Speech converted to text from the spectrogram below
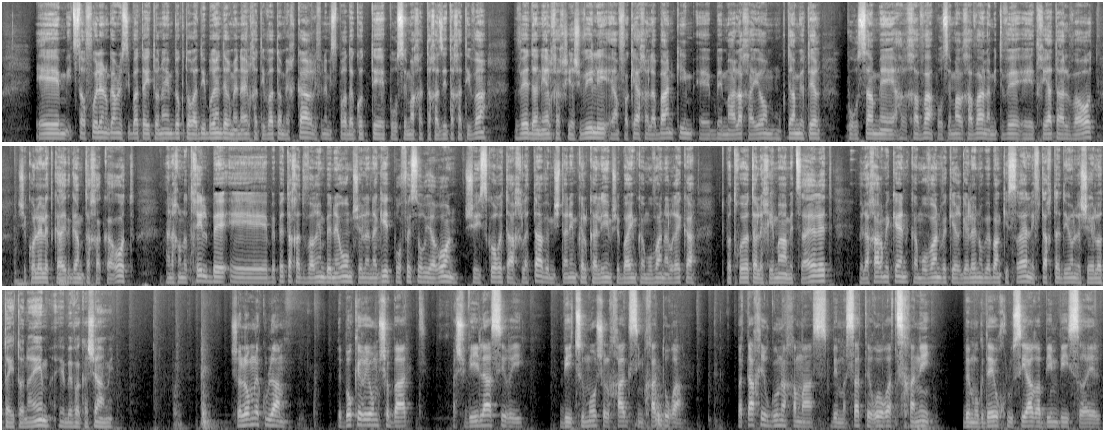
הצטרפו אלינו גם לסיבת העיתונאים דוקטור עדי ברנדר, מנהל חטיבת המחקר, לפני מספר דקות פורסמה תחזית החטיבה, ודניאל חכשיאשווילי, המפקח על הבנקים, במהלך היום, מוקדם יותר, פורסם הרחבה, פורסמה הרחבה על המתווה דחיית ההלוואות, שכוללת כעת גם את החכאות. אנחנו נתחיל בפתח הדברים בנאום של הנגיד פרופסור ירון, שיזכור את ההחלטה ומשתנים כלכליים שבאים כמובן על רקע התפתחויות הלחימה המצערת. ולאחר מכן, כמובן וכהרגלנו בבנק ישראל, נפתח את הדיון לשאלות העיתונאים. בבקשה, עמי. שלום לכולם. בבוקר יום שבת, השביעי לעשירי, בעיצומו של חג שמחת תורה, פתח ארגון החמאס במסע טרור רצחני במוקדי אוכלוסייה רבים בישראל,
